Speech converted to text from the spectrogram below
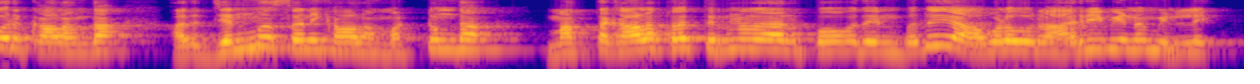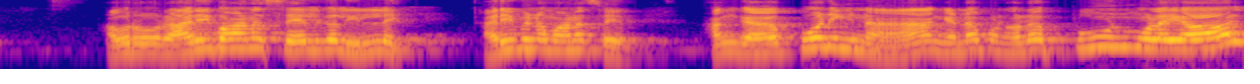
ஒரு காலம்தான். அது ஜென்ம சனி காலம் மட்டும்தான். மற்ற காலத்தில் திருநள்ளாறு போவது என்பது அவ்வளோ ஒரு அறிவினம் இல்லை. அவர் ஒரு அறிவான செயல்கள் இல்லை. அறிவினமான செயல். அங்கே போனீங்கன்னா அங்கே என்ன பண்ணுவாங்க பூன்முளையால்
